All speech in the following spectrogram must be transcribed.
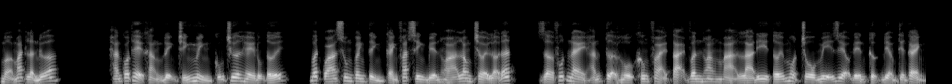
mở mắt lần nữa. Hắn có thể khẳng định chính mình cũng chưa hề đụng tới, bất quá xung quanh tình cảnh phát sinh biến hóa long trời lở đất, giờ phút này hắn tựa hồ không phải tại vân hoang mà là đi tới một chỗ mỹ diệu đến cực điểm tiên cảnh.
